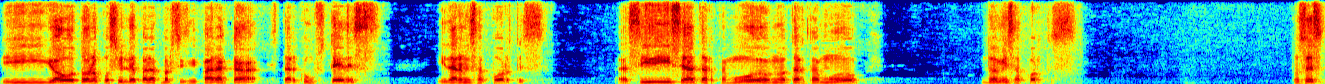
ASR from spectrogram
Y yo hago todo lo posible para participar acá, estar con ustedes y dar mis aportes. Así sea tartamudo o no tartamudo, doy mis aportes. Entonces,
